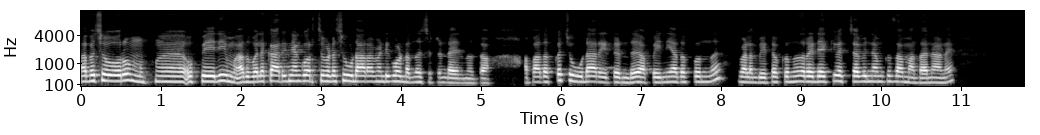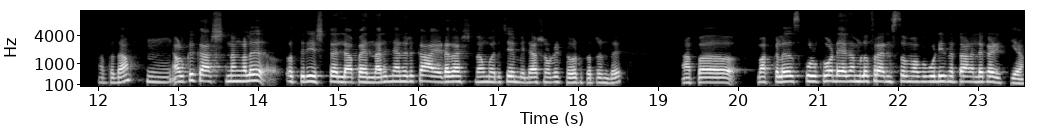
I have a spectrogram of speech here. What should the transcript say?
അപ്പൊ ചോറും ഉപ്പേരിയും അതുപോലെ കറി ഞാൻ കുറച്ച് ഇവിടെ ചൂടാറാൻ വേണ്ടി കൊണ്ടുവന്ന് വെച്ചിട്ടുണ്ടായിരുന്നു കേട്ടോ അപ്പം അതൊക്കെ ചൂടാറിയിട്ടുണ്ട്. അപ്പം ഇനി അതൊക്കെ ഒന്ന് വിളമ്പിയിട്ടൊക്കെ ഒന്ന് റെഡിയാക്കി വെച്ചാൽ പിന്നെ നമുക്ക് സമാധാനമാണ് അപ്പം ഇതാ അവൾക്ക് കഷ്ണങ്ങൾ ഒത്തിരി ഇഷ്ടമല്ല അപ്പം എന്നാലും ഞാനൊരു കായയുടെ കഷ്ണം ഒരു ചെമ്പിന്റെ കഷ്ണം കൂടി ഇട്ട് കൊടുത്തിട്ടുണ്ട്. അപ്പോൾ മക്കൾ സ്കൂൾക്ക് കൊണ്ടുപോയാൽ നമ്മൾ ഫ്രണ്ട്സും ഒക്കെ കൂടി ഇരുന്നിട്ടാണല്ലോ കഴിക്കുക.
